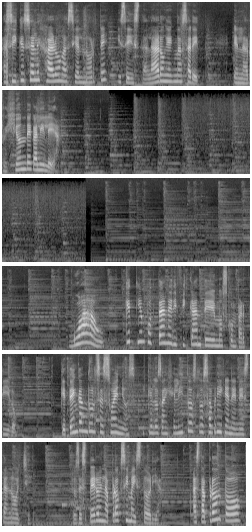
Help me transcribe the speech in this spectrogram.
Así que se alejaron hacia el norte y se instalaron en Nazaret, en la región de Galilea. ¡Guau! ¡Qué tiempo tan edificante hemos compartido! Que tengan dulces sueños y que los angelitos los abriguen en esta noche. Los espero en la próxima historia. ¡Hasta pronto!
